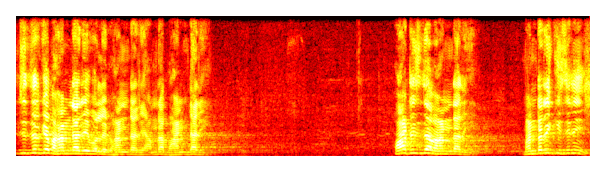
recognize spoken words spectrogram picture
নিজেদেরকে ভান্ডারি বলে ভান্ডারি আমরা ভান্ডারি হোয়াট ইজ দ্য ভান্ডারি ভান্ডারি কি জিনিস?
